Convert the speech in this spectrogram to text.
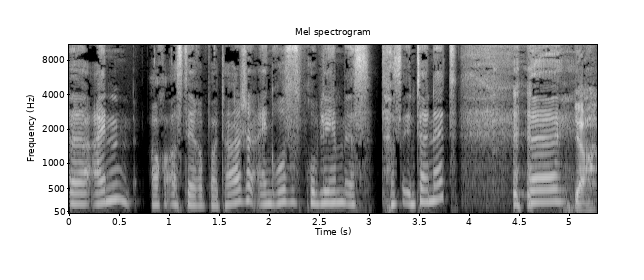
Äh, ein, auch aus der Reportage, ein großes Problem ist das Internet. Äh, Ja,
